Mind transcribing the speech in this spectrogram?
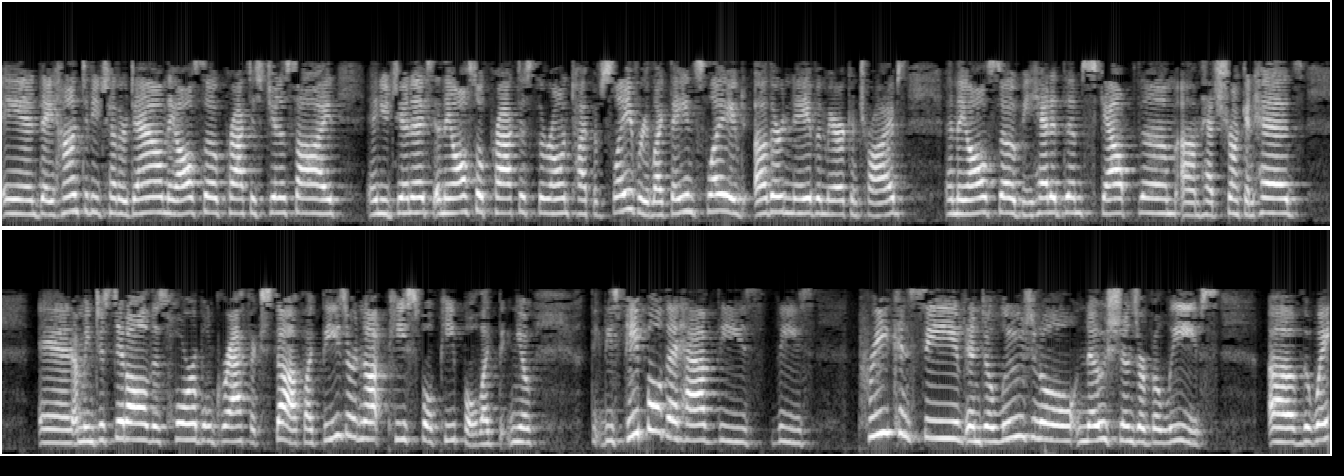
and they hunted each other down. They also practiced genocide and eugenics and they also practiced their own type of slavery. Like they enslaved other Native American tribes and they also beheaded them, scalped them, um, had shrunken heads and I mean just did all this horrible graphic stuff. Like these are not peaceful people. Like you know th- these people that have these these preconceived and delusional notions or beliefs of the way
